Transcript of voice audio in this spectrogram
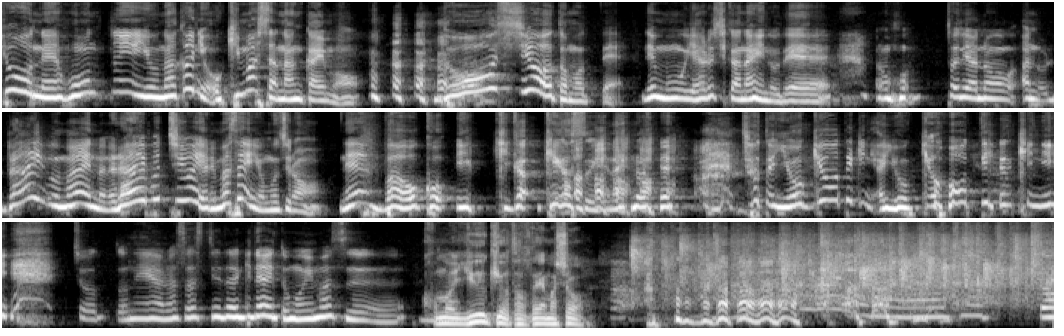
今日ね、本当に夜中に起きました、何回も。どうしようと思って。でもやるしかないので、本当にあの、あの、ライブ前のね、ライブ中はやりませんよ、もちろん。ね、場をこ気が、怪我するいけないので、ちょっと余興的に、あ、余興っていう気に、ちょっとね、やらさせていただきたいと思います。この勇気を称えましょちょっ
